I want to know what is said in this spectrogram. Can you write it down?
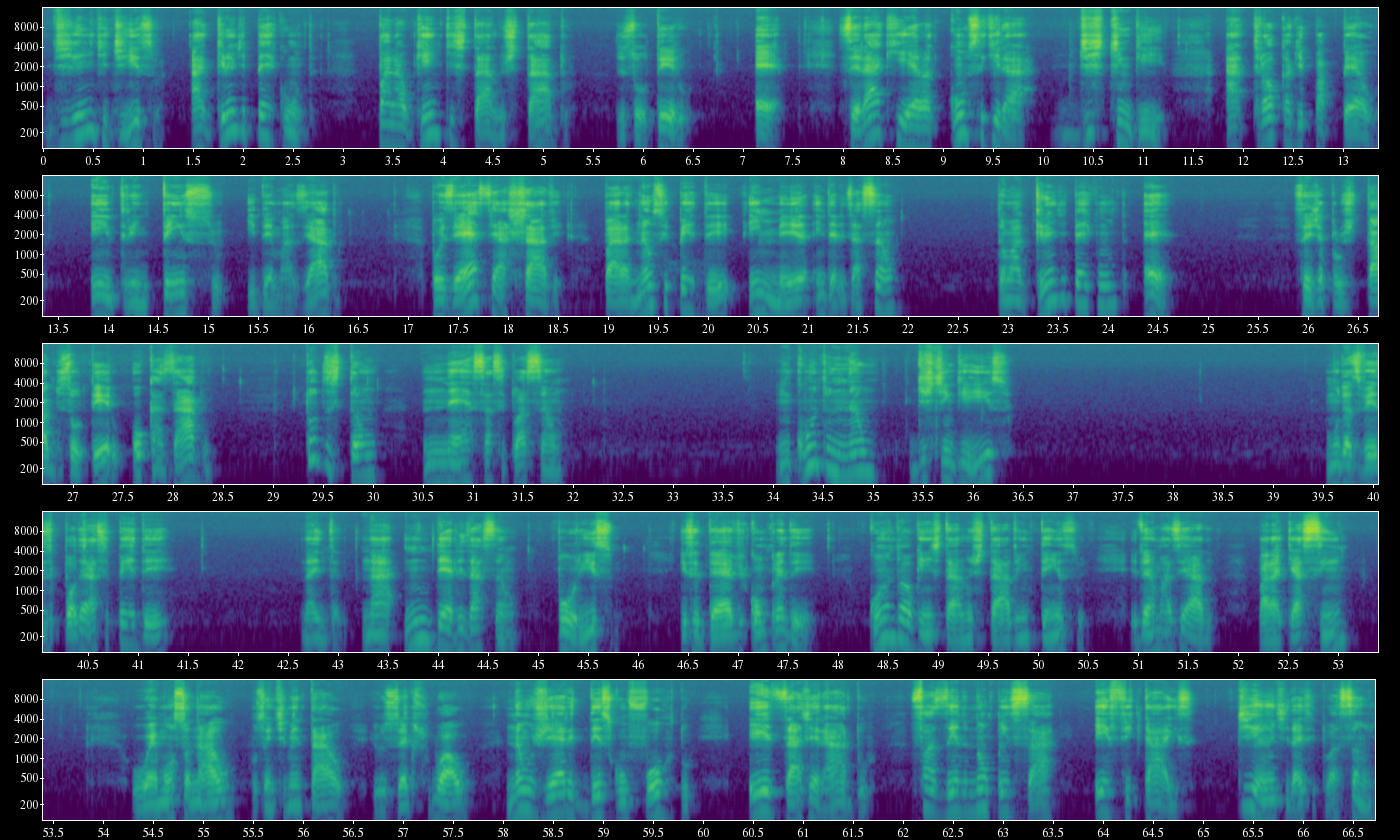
Diante disso, a grande pergunta para alguém que está no estado de solteiro é: será que ela conseguirá distinguir a troca de papel entre intenso e demasiado? Pois essa é a chave para não se perder em meia idealização. Então a grande pergunta é: seja para o estado de solteiro ou casado, todos estão nessa situação. Enquanto não distinguir isso, muitas vezes poderá se perder na, na idealização. Por isso que se deve compreender quando alguém está no estado intenso e demasiado, para que assim o emocional, o sentimental e o sexual não gere desconforto exagerado, fazendo não pensar eficaz diante das situações.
